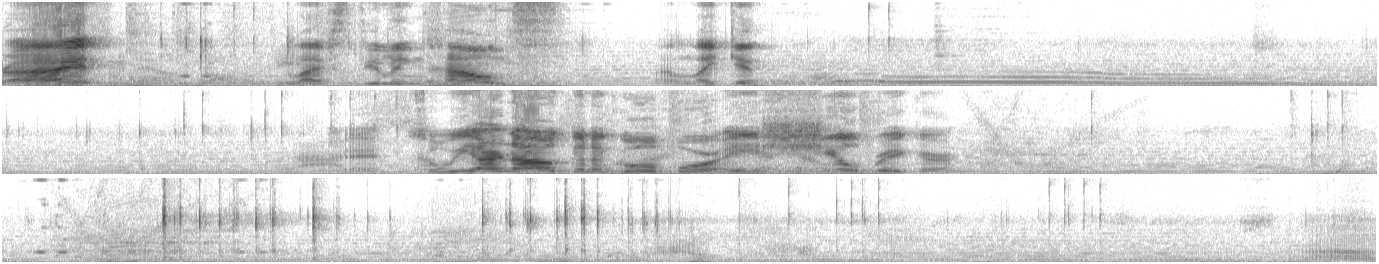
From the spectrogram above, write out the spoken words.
Right. Life stealing hounds. I like it. Okay, so we are now gonna go for a shield breaker. Um,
